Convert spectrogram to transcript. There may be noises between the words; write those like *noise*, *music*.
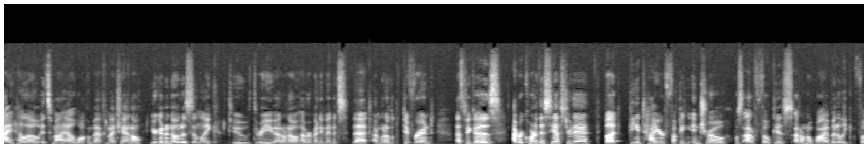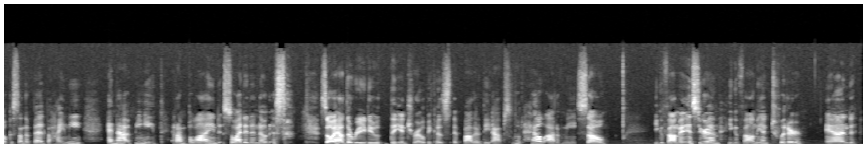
Hi, hello, it's Maia. Welcome back to my channel. You're gonna notice in like two, three, I don't know, however many minutes that I'm gonna look different. That's because I recorded this yesterday, but the entire fucking intro was out of focus. I don't know why, but it like focused on the bed behind me and not me. And I'm blind, so I didn't notice. *laughs* so I had to redo the intro because it bothered the absolute hell out of me. So, you can follow me on Instagram, you can follow me on Twitter, and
